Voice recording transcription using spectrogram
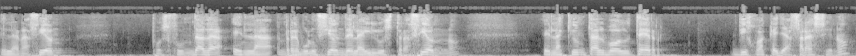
en la nación, pues fundada en la revolución de la Ilustración, ¿no? En la que un tal Voltaire dijo aquella frase, ¿no?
